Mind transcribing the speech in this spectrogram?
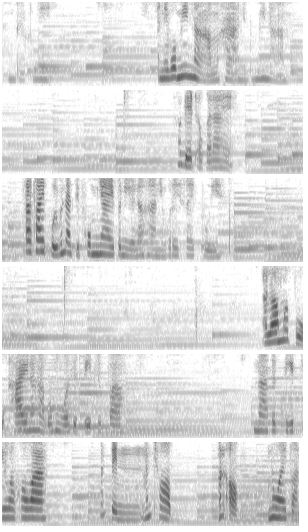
เป็นแบบนี้ อันนี้บ่มีหนามค่ะ อันนี้บ่มีหนามเขาเด็ดเอาก็ได้ ถ้าใส่ปุ๋ยมันอาจสิพุ่มใหญ่กว่านี้อยู่นะคะนนี่บ่ได้ใส่ปุ๋ย อาลองมาปลูกไทยนะคะบ่ฮู้ว่าสิติดหรือเปล่า น่าจะติดอยู่ว่าเพราะว่า มันเป็นมันชอบ มันออกหน่วยตอน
